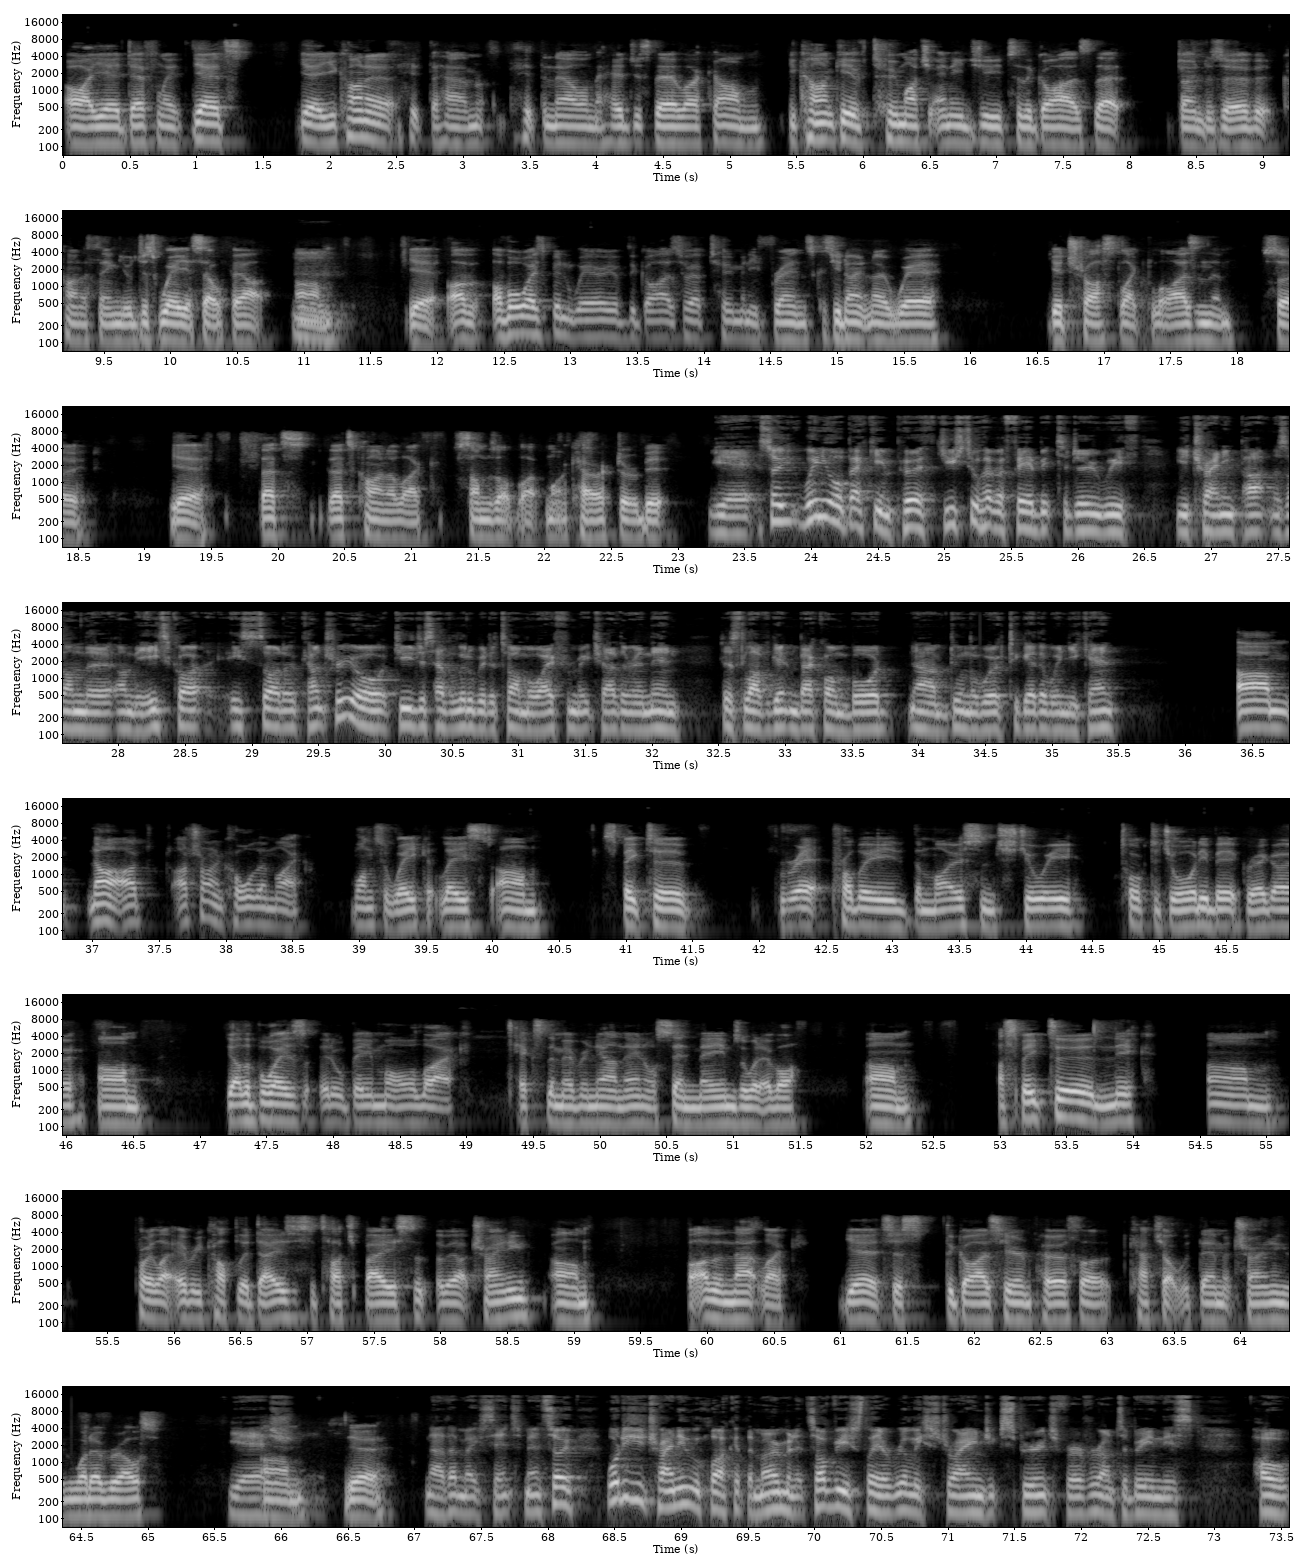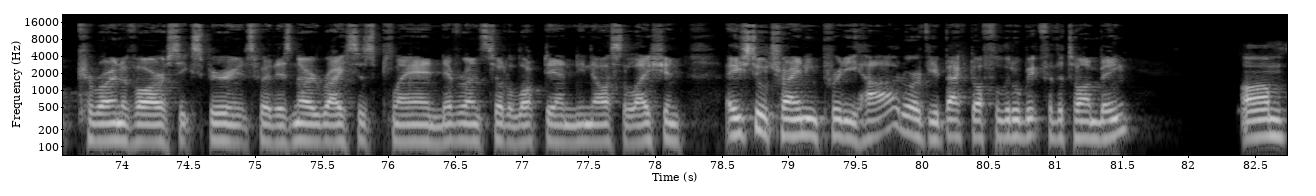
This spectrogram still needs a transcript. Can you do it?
Oh yeah, definitely. Yeah, it's yeah, you kind of hit the ham, hit the nail on the head just there. Like, um, you can't give too much energy to the guys that don't deserve it, kind of thing. You'll just wear yourself out. Mm. Yeah, I've I've always been wary of the guys who have too many friends because you don't know where your trust like lies in them. So, yeah, that's that's kind of like sums up like my character a bit. Yeah. So when you're back in Perth, do you still have a fair bit to do with your training partners on the on the east east side of the country, or do you just have a little bit of time away from each other and then just love getting back on board, um, doing the work together when you can? Um, no, I I try and call them like once a week at least. Um, speak to Brett probably the most and Stewie. Talk to Jordy a bit, Grego. Um, the other boys, it'll be more like text them every now and then or send memes or whatever. Um, I speak to Nick um, probably like every couple of days just to touch base about training. Um, but other than that, like, yeah, it's just the guys here in Perth. I catch up with them at training and whatever else. Yeah. Um, yeah. No, that makes sense, man. So, what does your training look like at the moment? It's obviously a really strange experience for everyone to be in this whole coronavirus experience where there's no races planned, everyone's sort of locked down in isolation. Are you still training pretty hard, or have you backed off a little bit for the time being? Um,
